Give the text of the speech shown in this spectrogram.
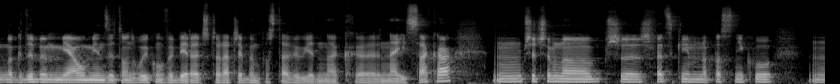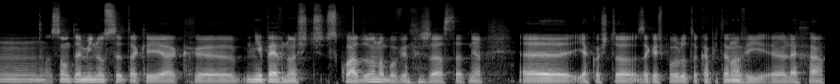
no, gdybym miał między tą dwójką wybierać, to raczej bym postawił jednak na Isaka. Mm, przy czym no, przy szwedzkim napastniku Mm, są te minusy takie jak e, niepewność składu, no bo wiemy, że ostatnio e, jakoś to z jakiegoś powodu to kapitanowi e, Lecha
